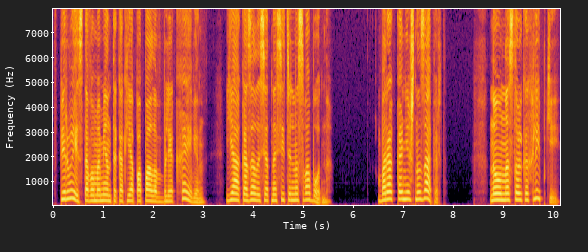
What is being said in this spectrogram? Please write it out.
Впервые с того момента, как я попала в Блэкхейвен, я оказалась относительно свободна. Барак, конечно, заперт, но он настолько хлипкий,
